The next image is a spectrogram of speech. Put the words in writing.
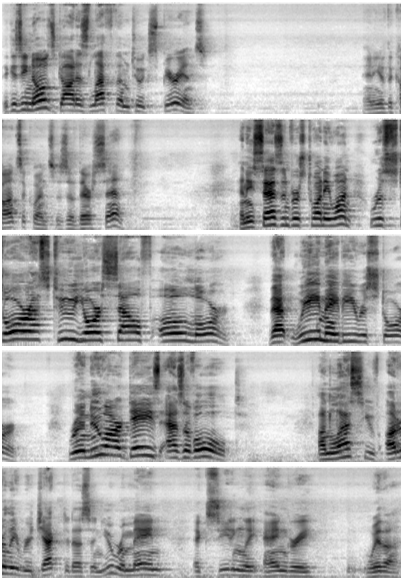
Because he knows God has left them to experience any of the consequences of their sin. And he says in verse 21 Restore us to yourself, O Lord, that we may be restored. Renew our days as of old, unless you've utterly rejected us and you remain exceedingly angry with us.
